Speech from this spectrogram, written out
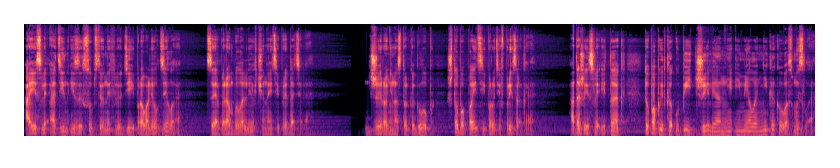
А если один из их собственных людей провалил дело, Церберам было легче найти предателя. Джиро не настолько глуп, чтобы пойти против призрака. А даже если и так, то попытка убить Джиллиан не имела никакого смысла.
